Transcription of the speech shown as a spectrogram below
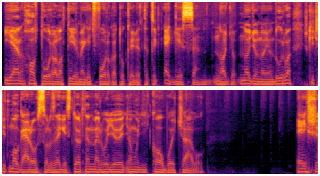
ilyen hat óra alatt ír meg egy forgatókönyvet, tehát hogy egészen nagyon- nagyon-nagyon durva, és kicsit magáról szól az egész történet, mert hogy ő egy, amúgy egy cowboy csávó. És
